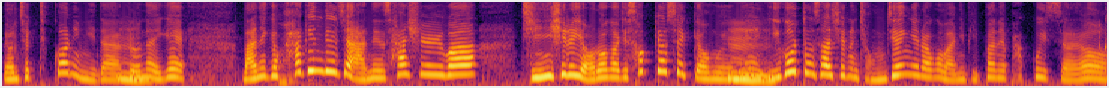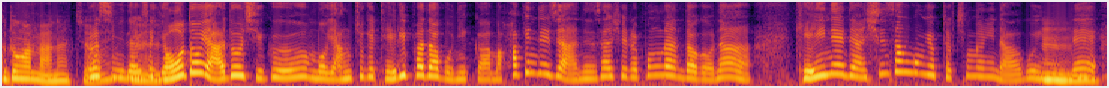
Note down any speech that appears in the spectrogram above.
면책 특권입니다. 음. 그러나 이게 만약에 확인되지 않은 사실과 진실이 여러 가지 섞였을 경우에는 음. 이것도 사실은 정쟁이라고 많이 비판을 받고 있어요. 그동안 많았죠. 그렇습니다. 그래서 네. 여도 야도 지금 뭐 양쪽에 대립하다 보니까 막 확인되지 않은 사실을 폭로한다거나 개인에 대한 신상 공격적 측면이 나오고 있는데 음.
